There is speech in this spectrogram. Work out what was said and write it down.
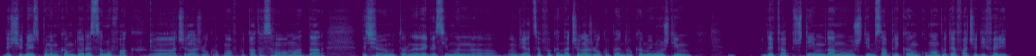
Deși noi spunem că îmi doresc să nu fac uh, același lucru cum a făcut tata sau mama, dar de cele mai multe ori ne regăsim în, uh, în viață făcând același lucru pentru că noi nu știm, de fapt știm, dar nu știm să aplicăm cum am putea face diferit.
